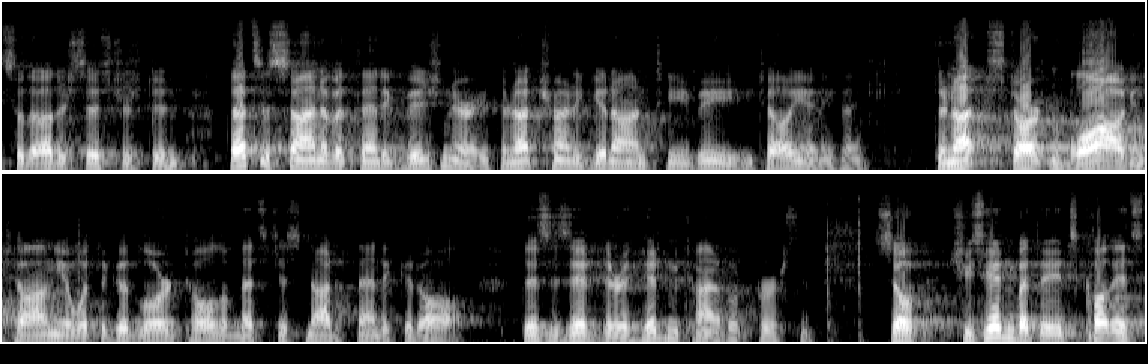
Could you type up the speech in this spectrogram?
so the other sisters didn't. That's a sign of authentic visionary. They're not trying to get on TV and tell you anything. They're not starting a blog and telling you what the good Lord told them. That's just not authentic at all. This is it. They're a hidden kind of a person. So she's hidden, but it's called, it's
